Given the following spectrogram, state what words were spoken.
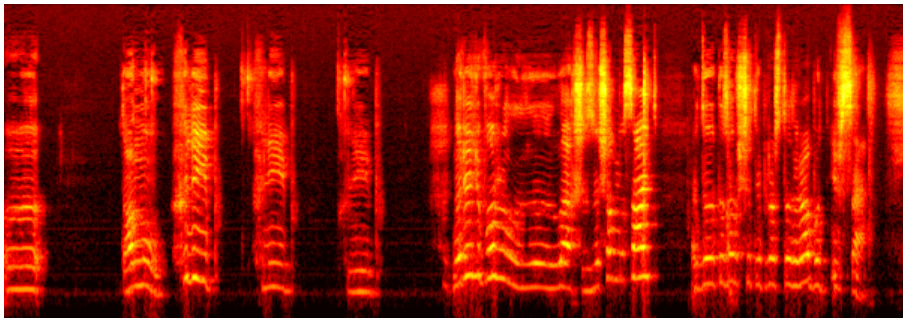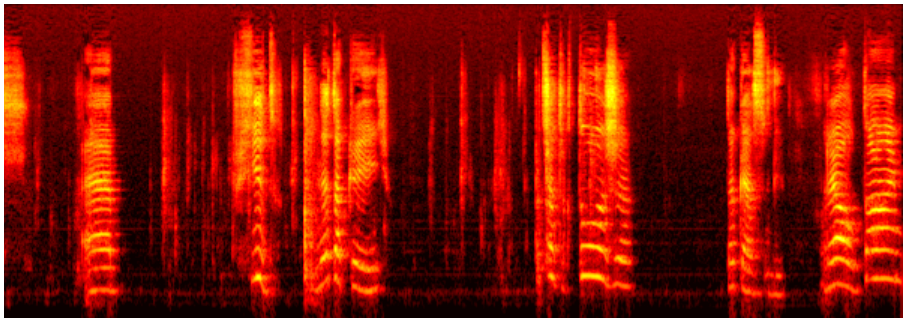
Е, та ну, хліб, хліб, хліб. На Real World легше. Зайшов на сайт, доказав, що ти просто робот і все. Е, вхід не такий. Початок теж. Таке собі. Real time.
